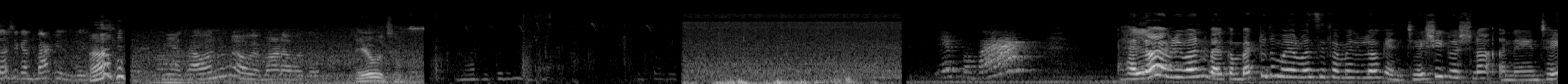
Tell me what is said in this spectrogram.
દર્શિકા બાકી જ હા? ત્યાં જવાનું ને હવે માણા એવું છે. Hello everyone welcome back to the Mayurvanshi family vlog and Jai Shri Krishna અને જય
